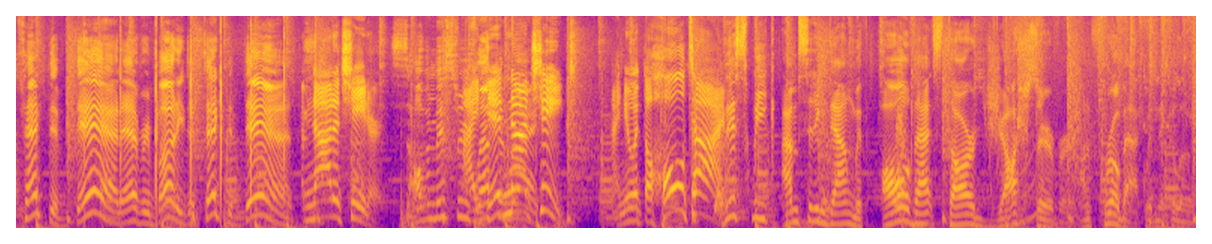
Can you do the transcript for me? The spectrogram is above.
Detective Dan, everybody. Detective Dan. I'm not a cheater. Solving mysteries I left did and not right. cheat. I knew it the whole time. This week, I'm sitting down with All That star Josh Server on Throwback with Nickelodeon.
